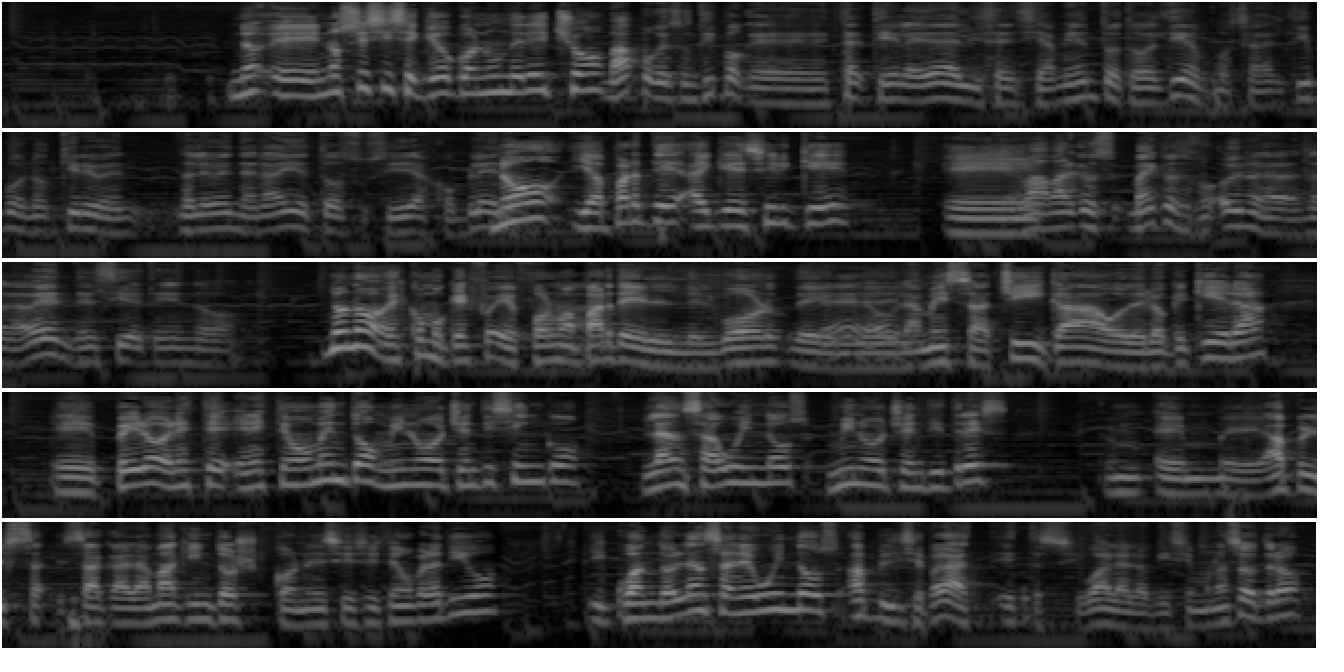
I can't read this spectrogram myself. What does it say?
No, eh, no sé si se quedó con un derecho. Más porque es un tipo que está- tiene la idea del licenciamiento todo el tiempo. O sea, el tipo no quiere no le vende a nadie todas sus ideas completas. No, y aparte hay que decir que. eh, Además, Microsoft, Microsoft hoy no la, no la vende, él sigue teniendo. no, no, es como que forma parte del, del board, de, la mesa chica o de lo que quiera. Eh, pero en este, en este momento, 1985, lanza Windows. 1983, mm, em, Apple sa- saca la Macintosh con ese sistema operativo. Y cuando lanzan el Windows, Apple dice: Pará, esto es igual a lo que hicimos nosotros.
